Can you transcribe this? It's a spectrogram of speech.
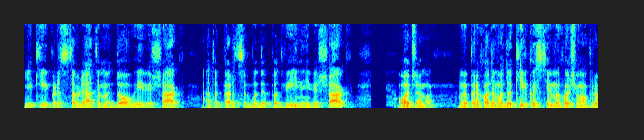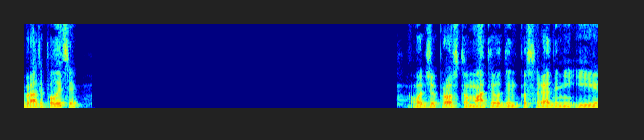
який представлятиме довгий вішак, а тепер це буде подвійний вішак. Отже, ми- переходимо до кількості, ми хочемо прибрати полиці. Отже, просто мати один посередині і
